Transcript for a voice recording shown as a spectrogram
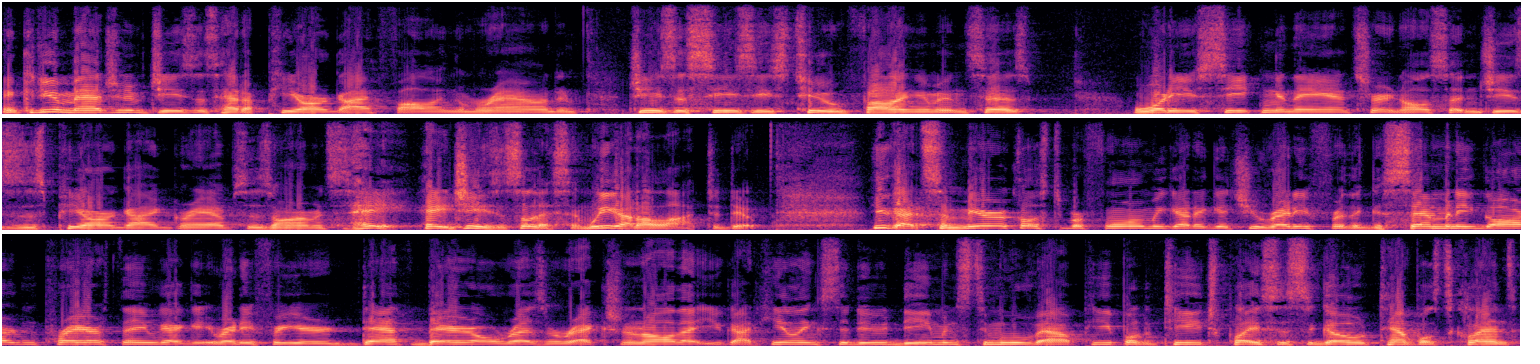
And could you imagine if Jesus had a PR guy following him around and Jesus sees these two following him and says, what are you seeking? And they answer, and all of a sudden, Jesus' PR guy grabs his arm and says, Hey, hey, Jesus, listen, we got a lot to do. You got some miracles to perform. We got to get you ready for the Gethsemane garden prayer thing. We got to get you ready for your death, burial, resurrection, and all that. You got healings to do, demons to move out, people to teach, places to go, temples to cleanse.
